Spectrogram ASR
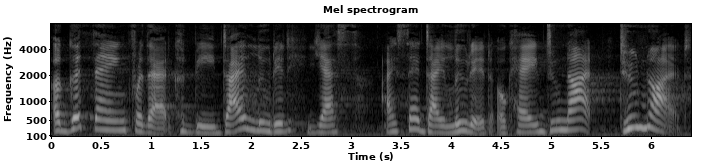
A good thing for that could be diluted. Yes, I said diluted, okay? Do not do not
